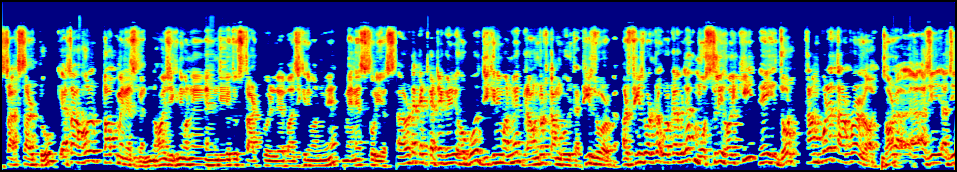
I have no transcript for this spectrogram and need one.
ষ্ট্ৰাকচাৰটো এটা হ'ল টপ মেনেজমেণ্ট নহয় যিখিনি মানুহে এন জি অ'টো ষ্টাৰ্ট কৰিলে বা যিখিনি মানুহে মেনেজ কৰি আছে আৰু এটা কেটেগৰী হ'ব যিখিনি মানুহে গ্ৰাউণ্ডত কাম কৰি থাকে ফিল্ড ৱৰ্কাৰ আৰু ফিল্ড ৱৰ্কাৰ বিলাক মষ্টলি হয় কি সেই য'ত কাম কৰে তাৰ পৰা লয় ধৰ আজি আজি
